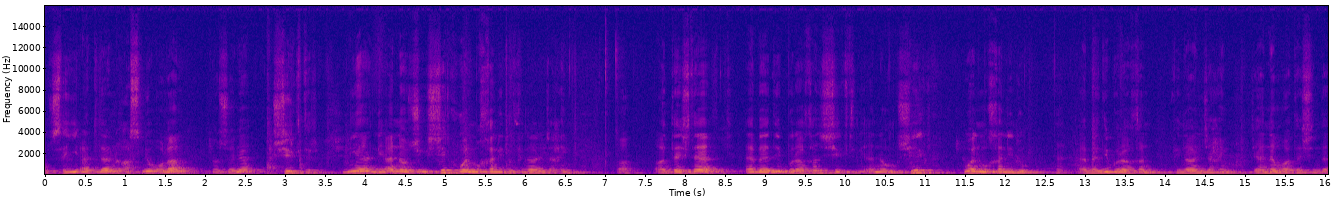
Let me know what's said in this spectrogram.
o seyyiatlerin asli olan nasıl söyle şirktir. Niye? Liannehu çünkü şirk huvel muhallidu finali cahim. Ha, Ateşte ebedi bırakan şirktir. Liannehu şirk huvel muhallidu. Ha, Ebedi bırakan finali cahim cehennem ateşinde.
